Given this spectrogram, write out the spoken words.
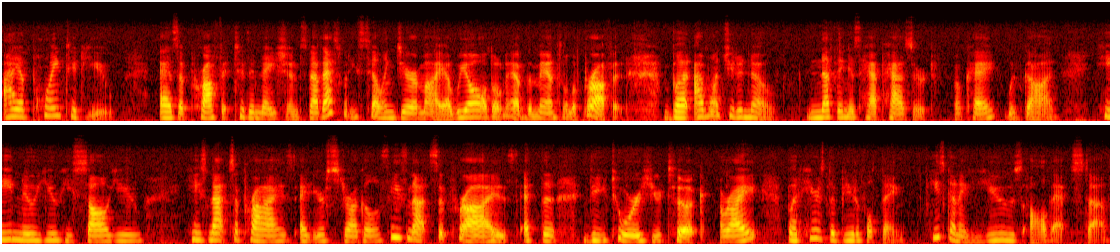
I appointed you as a prophet to the nations. Now, that's what he's telling Jeremiah. We all don't have the mantle of prophet, but I want you to know nothing is haphazard, okay, with God. He knew you, He saw you. He's not surprised at your struggles. He's not surprised at the detours you took, all right? But here's the beautiful thing He's going to use all that stuff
